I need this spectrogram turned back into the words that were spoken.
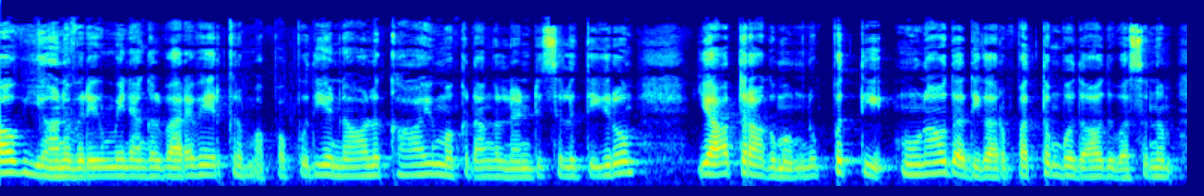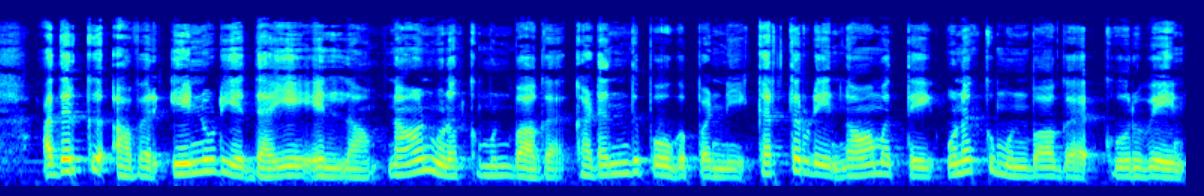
ஆவியானவரை உண்மை நாங்கள் வரவேற்கிறோம். அப்பா புதிய நாளுக்காய் உமக்கு நாங்கள் நன்றி செலுத்துகிறோம். யாத்ராகமும் முப்பத்தி மூணாவது அதிகாரம் பத்தொன்பதாவது வசனம். அதற்கு அவர் என்னுடைய தயை எல்லாம் நான் உனக்கு முன்பாக கடந்து போக பண்ணி கர்த்தருடைய நாமத்தை உனக்கு முன்பாக கூறுவேன்.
